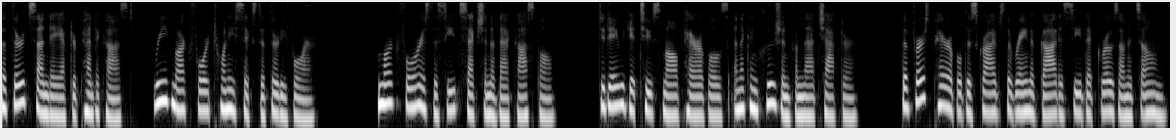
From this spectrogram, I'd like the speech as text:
The third Sunday after Pentecost, read Mark 4 26 34. Mark 4 is the seed section of that gospel. Today we get two small parables and a conclusion from that chapter. The first parable describes the reign of God as seed that grows on its own.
